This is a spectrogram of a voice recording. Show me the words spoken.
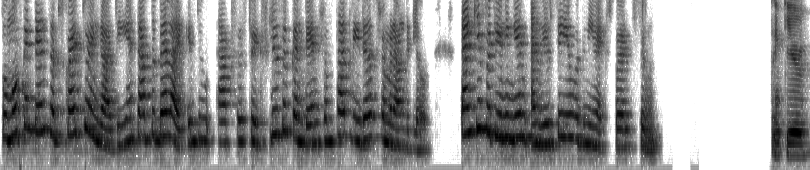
For more content, subscribe to Engati and tap the bell icon to access to exclusive content from thought leaders from around the globe. Thank you for tuning in, and we'll see you with new experts soon. Thank you.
